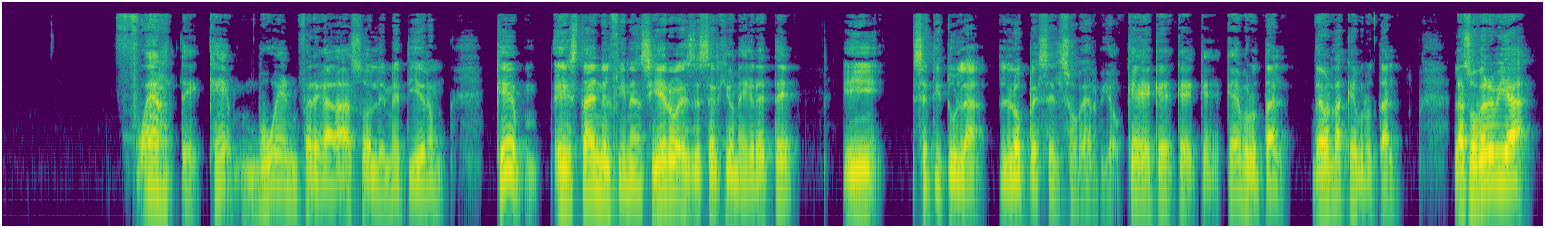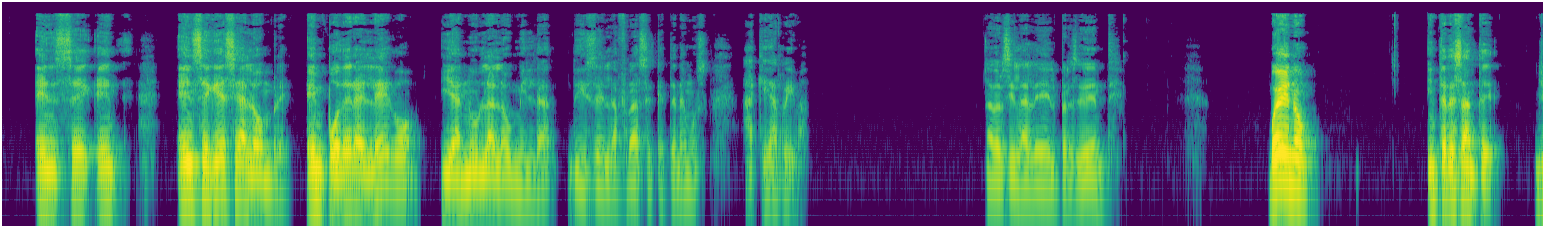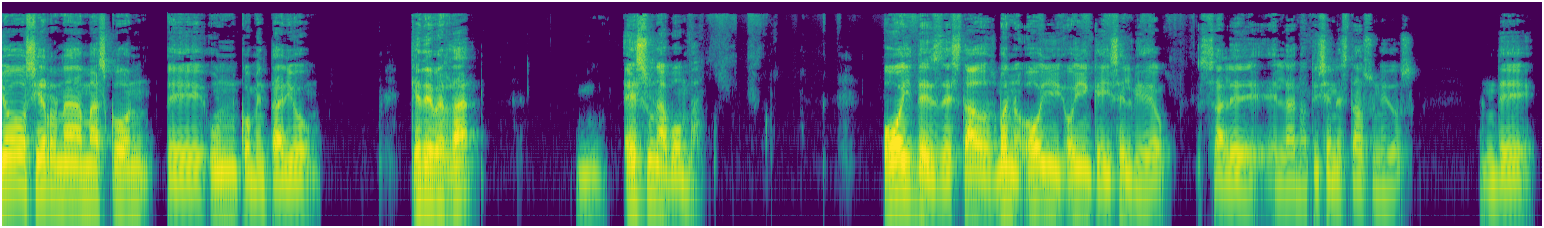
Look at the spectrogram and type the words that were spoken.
Fuerte, qué buen fregadazo le metieron. Que está en el financiero, es de Sergio Negrete y se titula López el Soberbio. Qué, qué, qué, qué, qué brutal, de verdad qué brutal. La soberbia enseguece al hombre, empodera el ego y anula la humildad, dice la frase que tenemos aquí arriba. A ver si la lee el presidente. Bueno, interesante. Yo cierro nada más con eh, un comentario que de verdad es una bomba. Hoy desde Estados, bueno, hoy, hoy en que hice el video, sale la noticia en Estados Unidos de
